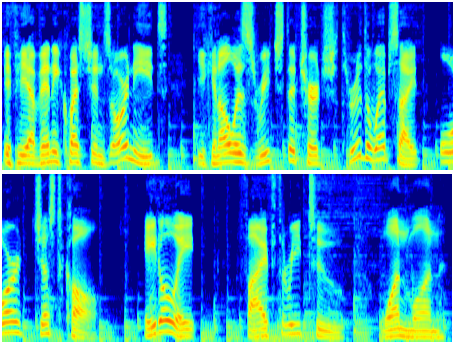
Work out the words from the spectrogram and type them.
If you have any questions or needs, you can always reach the church through the website or just call 808 532 1111.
